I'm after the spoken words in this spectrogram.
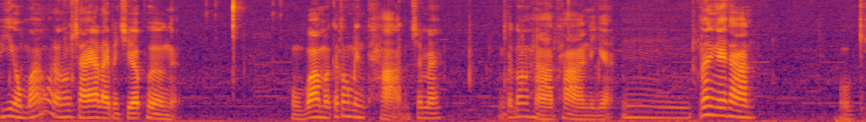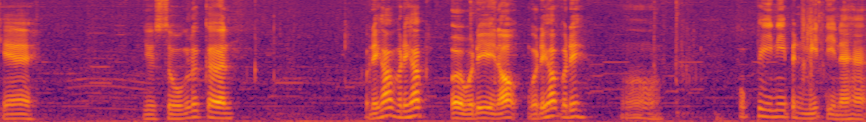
พี่เอามั้งว่าเราต้องใช้อะไรเป็นเชื้อเพลิงอะ่ะผมว่ามันก็ต้องเป็นถ่านใช่ไหมมันก็ต้องหาถ่านอีกอะ่ะนั่นไงถ่าน โอเค อยู่สูงเหลือเกินสวัสดีครับสวัสดีครับเออสวัสดีน้องสวัสดีครับสวัสดีโอ้พวกพี่นี่เป็นมิตรดีนะฮะ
